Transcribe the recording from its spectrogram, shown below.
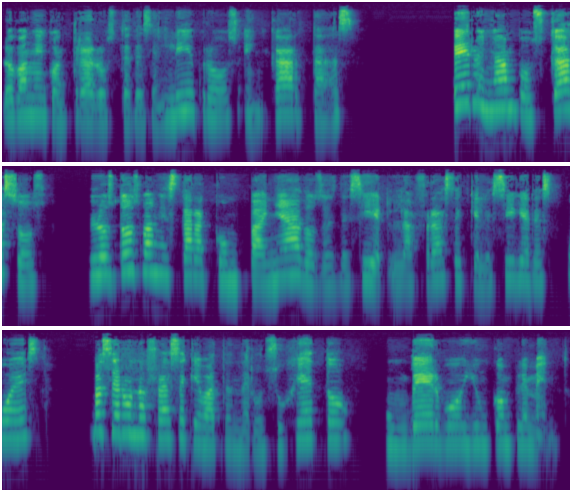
Lo van a encontrar ustedes en libros, en cartas, pero en ambos casos los dos van a estar acompañados, es decir, la frase que le sigue después va a ser una frase que va a tener un sujeto, un verbo y un complemento.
